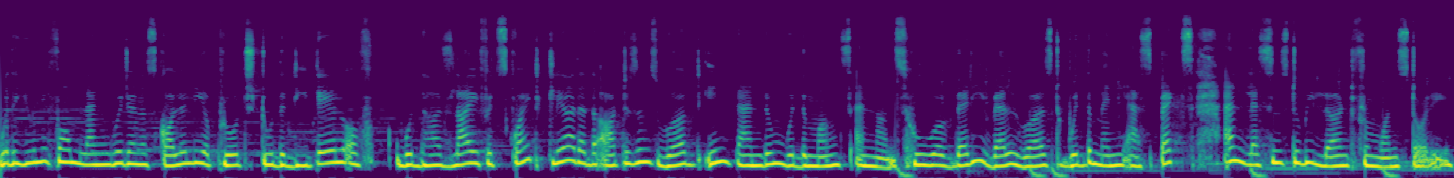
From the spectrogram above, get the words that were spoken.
With a uniform language and a scholarly approach to the detail of Buddha's life, it's quite clear that the artisans worked in tandem with the monks and nuns, who were very well versed with the many aspects and lessons to be learned from one story.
